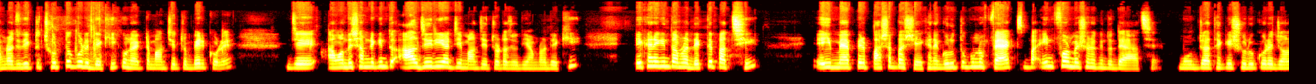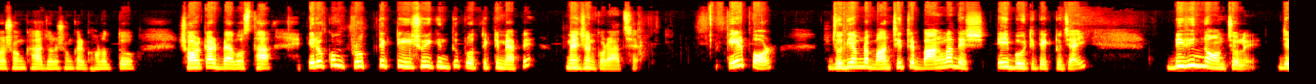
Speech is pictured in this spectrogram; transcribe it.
আমরা যদি একটু ছোট্ট করে দেখি, কোনো একটা মানচিত্র বের করে, যে আমাদের সামনে কিন্তু আলজেরিয়ার যে মানচিত্রটা যদি আমরা দেখি, এখানে কিন্তু আমরা দেখতে পাচ্ছি এই ম্যাপের পাশাপাশি এখানে গুরুত্বপূর্ণ ফ্যাক্টস বা ইনফরমেশনও কিন্তু দেওয়া আছে। মুদ্রা থেকে শুরু করে জনসংখ্যা, জনসংখ্যার ঘনত্ব সরকার ব্যবস্থা, এরকম প্রত্যেকটি ইস্যুই কিন্তু প্রত্যেকটি ম্যাপে মেনশন করা আছে। এরপর যদি আমরা মানচিত্রে বাংলাদেশ এই বইটিতে একটু যাই, বিভিন্ন অঞ্চলে যে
